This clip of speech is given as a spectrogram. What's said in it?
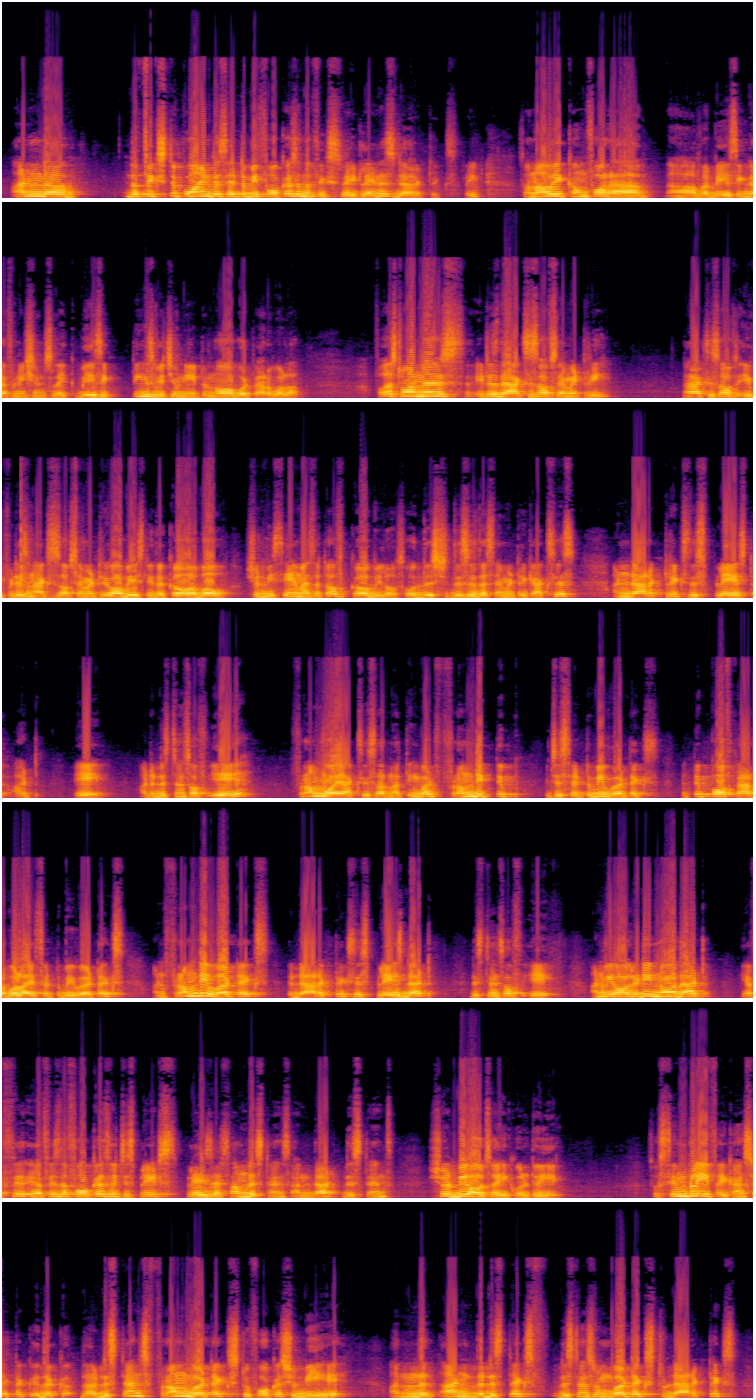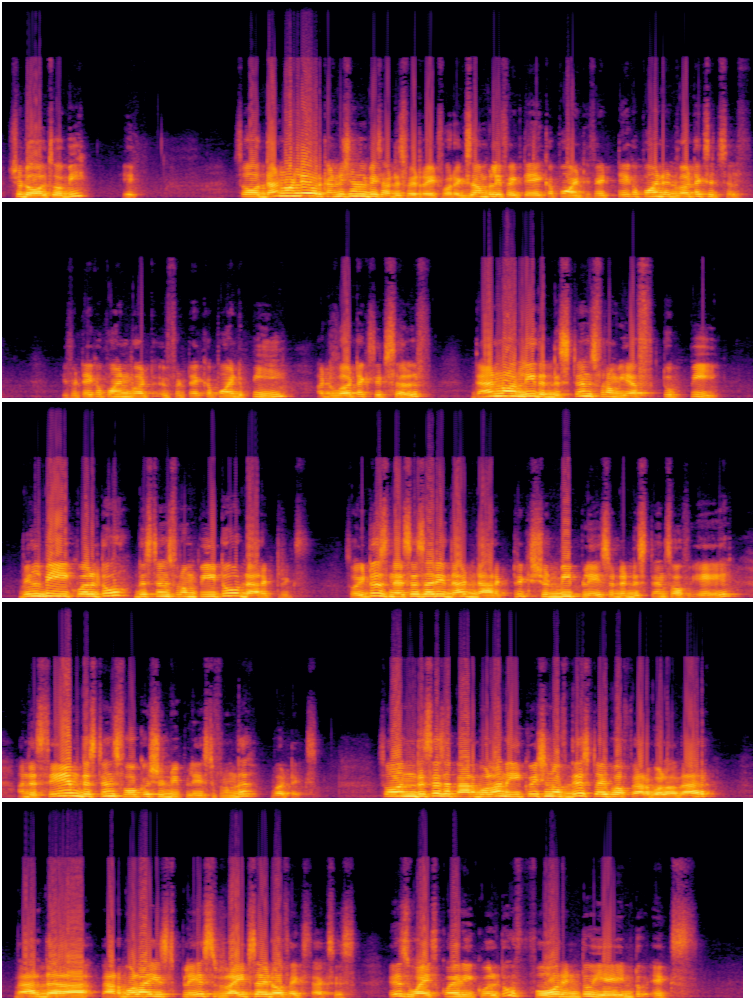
And uh, the fixed point is said to be focus and the fixed straight line is directrix, right? So now we come for uh, uh, our basic definitions, like basic things which you need to know about parabola. First one is it is the axis of symmetry. The axis of if it is an axis of symmetry, obviously the curve above should be same as that of curve below. So this this is the symmetric axis, and directrix is placed at a at a distance of a from y-axis or nothing but from the tip, which is said to be vertex. The tip of parabola is said to be vertex, and from the vertex, the directrix is placed at distance of a and we already know that f, f is the focus which is placed, placed at some distance and that distance should be also equal to a. So simply if I construct a, the, the distance from vertex to focus should be a and the, and the distance, distance from vertex to directrix should also be a. So then only our condition will be satisfied right. For example if I take a point, if I take a point at vertex itself, if I take a point, if I take a point P at vertex itself then only the distance from F to P will be equal to distance from P to directrix. So it is necessary that directrix should be placed at a distance of A and the same distance focus should be placed from the vertex. So and this is a parabola, an equation of this type of parabola where where the parabola is placed right side of x-axis is y square equal to 4 into a into x.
